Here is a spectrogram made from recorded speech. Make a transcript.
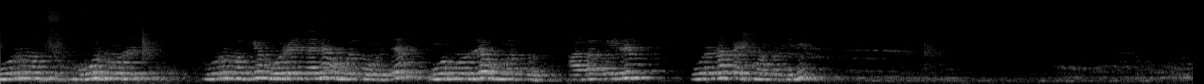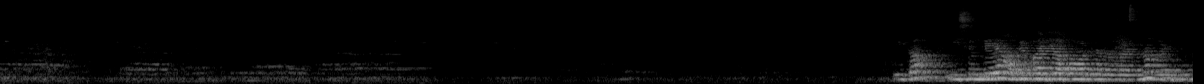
ಮೂರು ಮೂರು ಮೂರು ಮೂರು ಮಗ್ಗೆ ಮೂರರಿಂದನೇ ಒಂಬತ್ತು ಹೋಗುತ್ತೆ. ಮೂರು ಮೂರಲ್ಲೇ ಒಂಬತ್ತು. ಹಾಗಾಗಿ ಇಲ್ಲಿ ಮೂರನ್ನ ಪೇಸ್ಟ್ ಮಾಡ್ಕೊತೀನಿ. ಈಗ ಈ ಸಂಖ್ಯೆಯ ಅವಿಭಾಜ್ಯ ಅಪವರ್ತನಗಳನ್ನು ಬರೀತೀನಿ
